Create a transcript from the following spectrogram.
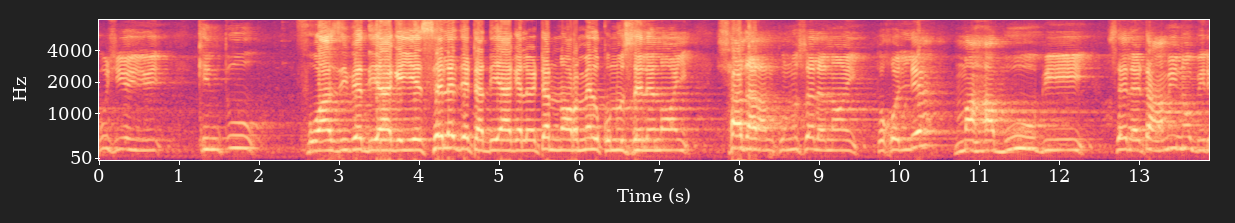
খুশি হই কিন্তু ফুয়াজিবে দিয়া গিয়ে ছেলে যেটা দেয়া গেল, এটা নর্মাল কোনো ছেলে নয়, সাধারণ কোনো ছেলে নয়। তো কইলে, মাহাবুবি, ছেলেটা আমি নবীর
